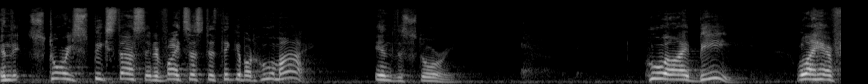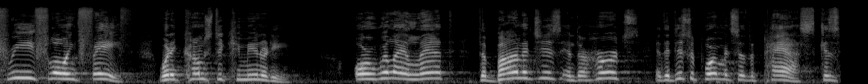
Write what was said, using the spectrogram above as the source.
And the story speaks to us and invites us to think about who am I in the story? Who will I be? Will I have free flowing faith when it comes to community? Or will I let the bondages and the hurts and the disappointments of the past, because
